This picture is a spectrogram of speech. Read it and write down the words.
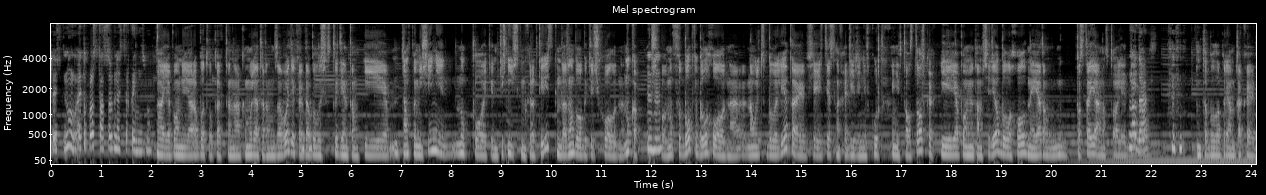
То есть, ну, это просто особенность организма. А, я помню, я работал как-то на аккумуляторном заводе, когда был еще студентом, и там в помещении, ну, по этим техническим характеристикам должно было быть очень холодно. Ну, как очень холодно? Ну, в футболке было холодно. На улице было лето, и все, естественно, ходили не в куртках и не в толстовках. И я помню, там сидел, было холодно, и я там ну, постоянно в туалет Ну да. Это было прям такая...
